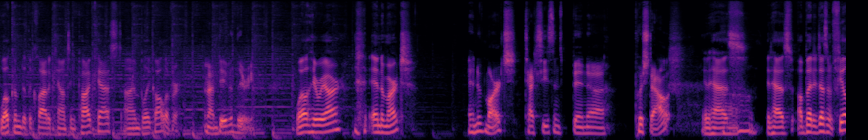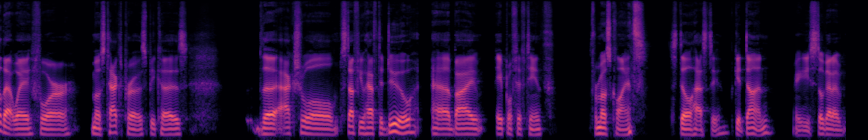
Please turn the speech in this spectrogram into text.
Welcome to the Cloud Accounting Podcast. I'm Blake Oliver. And I'm David Leary. Well, here we are, end of March. End of March, tax season's been uh, pushed out. It has, Oh. it has, uh, but it doesn't feel that way for most tax pros because the actual stuff you have to do uh, by April 15th for most clients still has to get done. You still got to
